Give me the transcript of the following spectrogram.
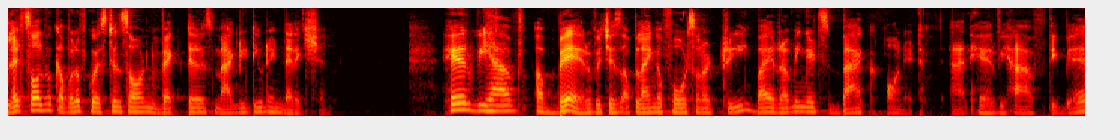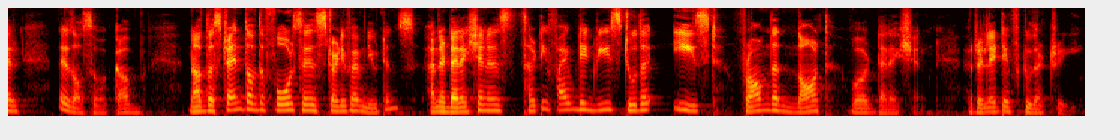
Let's solve a couple of questions on vectors, magnitude and direction. Here we have a bear which is applying a force on a tree by rubbing its back on it. And here we have the bear. There's also a cub. Now the strength of the force is 25 newtons and the direction is 35 degrees to the east from the northward direction relative to the tree.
